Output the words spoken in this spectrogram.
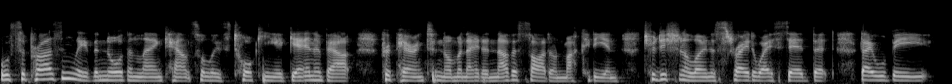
Well, surprisingly, the Northern Land Council is talking again about preparing to nominate another site on Muckaty, and traditional owners straight away said that they will be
